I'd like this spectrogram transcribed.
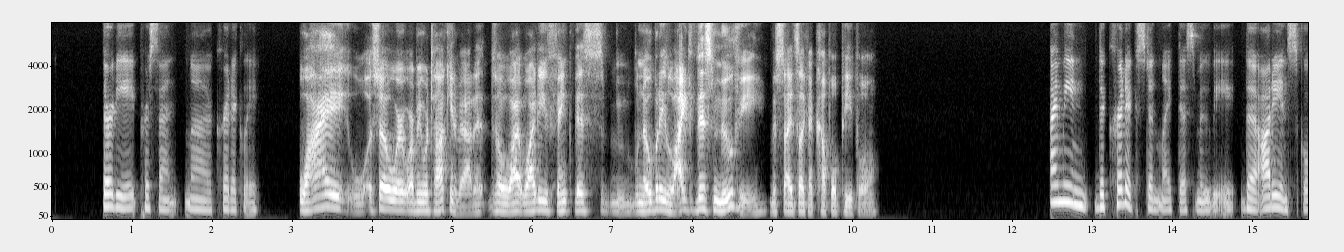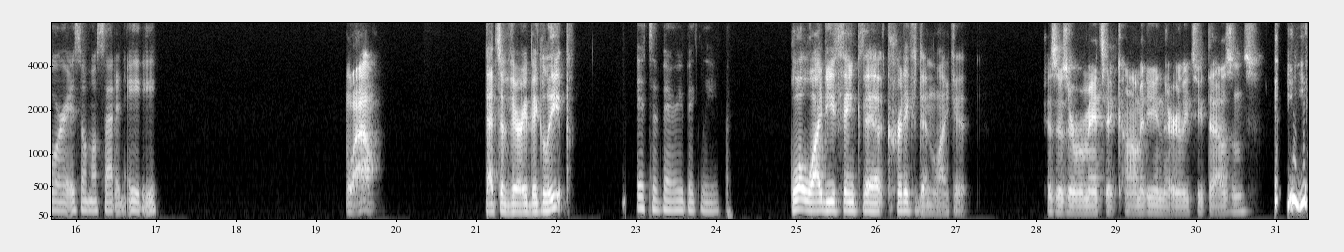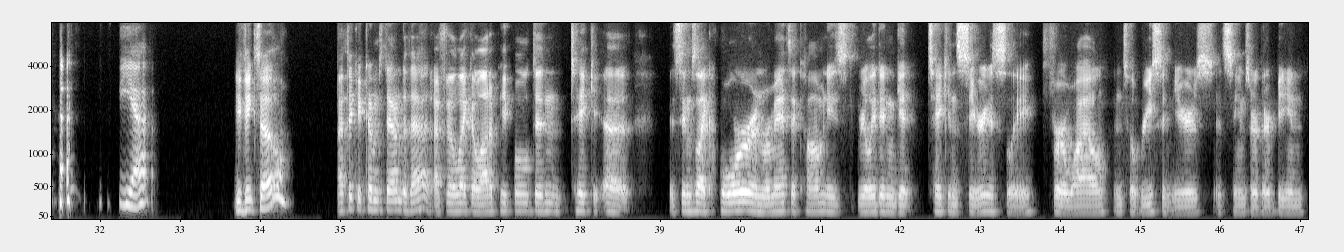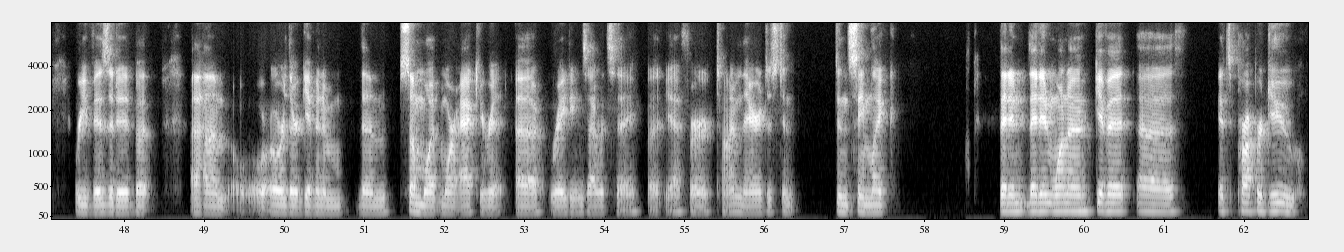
38% uh, critically. Why? So we're, I mean, we're talking about it. So why, why do you think this, nobody liked this movie besides like a couple people? I mean, the critics didn't like this movie. The audience score is almost at an 80. Wow. That's a very big leap. It's a very big leap. Well, why do you think the critics didn't like it? Because it was a romantic comedy in the early 2000s. yeah. Yeah. You think so? I think it comes down to that. I feel like a lot of people didn't take uh it seems like horror and romantic comedies really didn't get taken seriously for a while until recent years, it seems, or they're being revisited, but um or, or they're giving them them somewhat more accurate uh ratings, I would say. But yeah, for time there, it just didn't didn't seem like they didn't they didn't want to give it uh its proper due.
